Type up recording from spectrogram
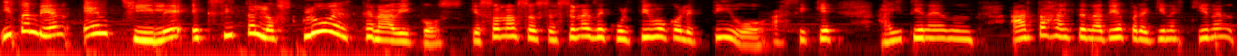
Y también en Chile existen los clubes canábicos, que son asociaciones de cultivo colectivo. Así que ahí tienen hartas alternativas para quienes quieren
